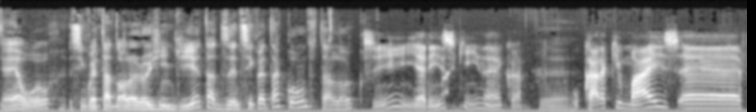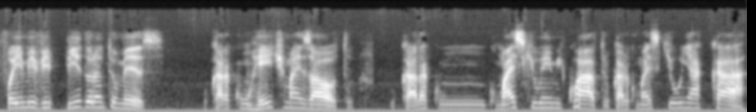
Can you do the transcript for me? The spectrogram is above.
É, ou 50 dólares hoje em dia tá 250 conto, tá louco? Sim, era em skin, né, cara. É. O cara que mais é, foi MVP durante o mês, o cara com rate mais alto, o cara com, com mais kill em M4, o cara com mais kill em AK,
